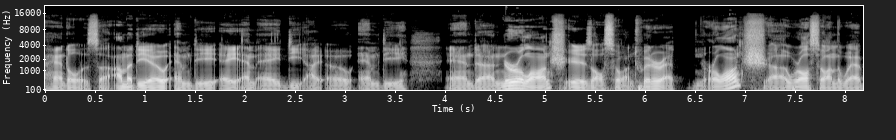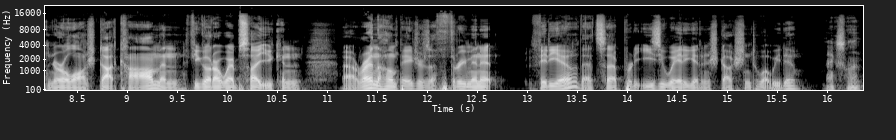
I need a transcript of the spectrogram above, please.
handle is uh, Amadio MD. A M A D I O M D. And uh, Neurolaunch is also on Twitter at Neurolaunch. Uh, we're also on the web neurolaunch.com. And if you go to our website, you can uh, right on the homepage. There's a three minute video. That's a pretty easy way to get an introduction to what we do. Excellent.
